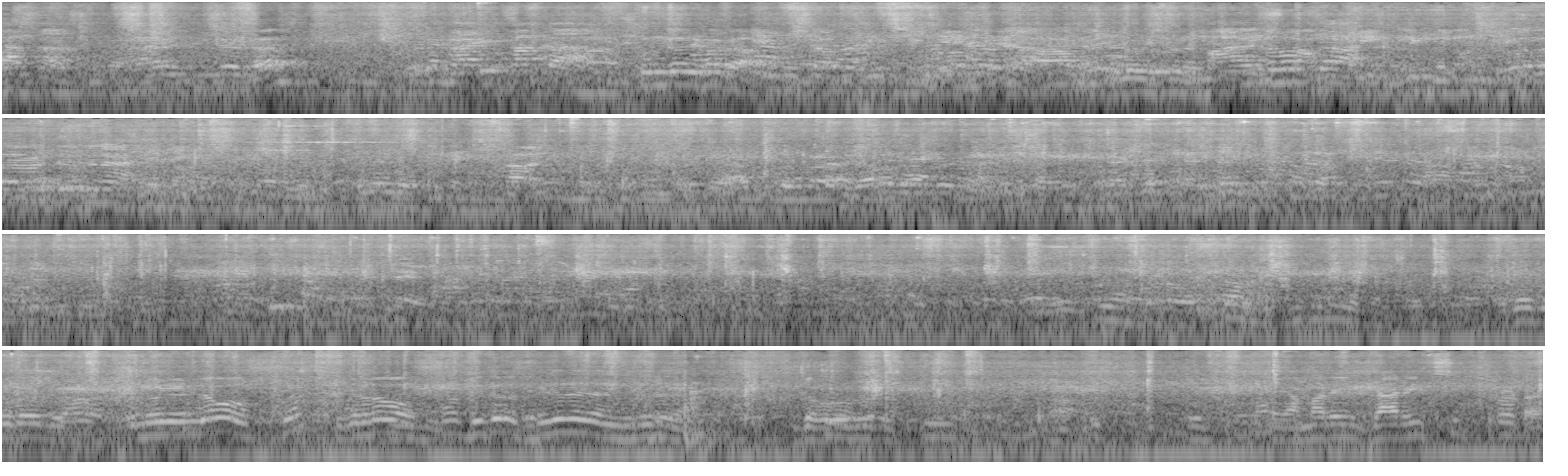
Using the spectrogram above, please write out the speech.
হ্যাঁ কোন গাড়ি ফাঁকা আমার এই গাড়ির চিত্রটা।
